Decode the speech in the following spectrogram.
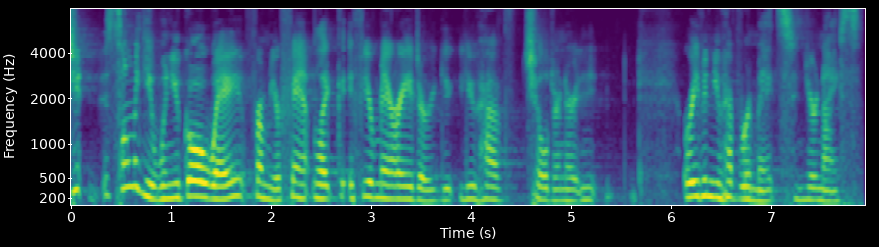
you, some of you, when you go away from your family, like if you're married or you, you have children or, or even you have roommates and you're nice,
